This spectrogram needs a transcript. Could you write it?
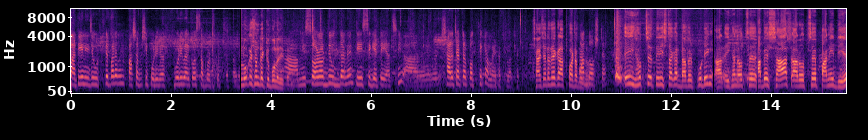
কাটিয়ে নিজে উঠতে পারে এবং পাশাপাশি পরিবার পরিবারকেও সাপোর্ট করতে পারে। লোকেশনটা একটু বলে দিতেন। আমি সোহরাওয়ার্দী উদ্যানে টিএসসি গেটেই আছি আর সাড়ে চারটার পর থেকে আমার এটা খোলা থাকে। সাড়ে চারটা থেকে রাত কয়টা রাত দশটা। এই হচ্ছে তিরিশ টাকার ডাবের পুডিং আর এইখানে হচ্ছে ডাবের শ্বাস আর হচ্ছে পানি দিয়ে।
